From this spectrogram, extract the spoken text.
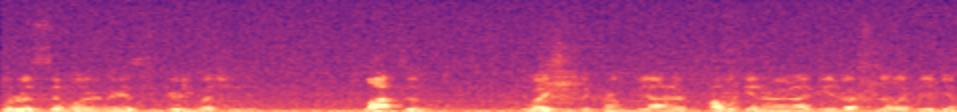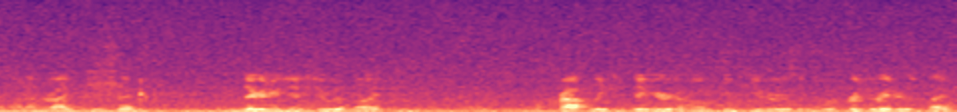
sort of a similar, I guess, security question. Lots of devices that currently do not have public internet IP addresses are likely to get one under IPv6. Is there going to be an issue with like properly configured home computers and refrigerators with IP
